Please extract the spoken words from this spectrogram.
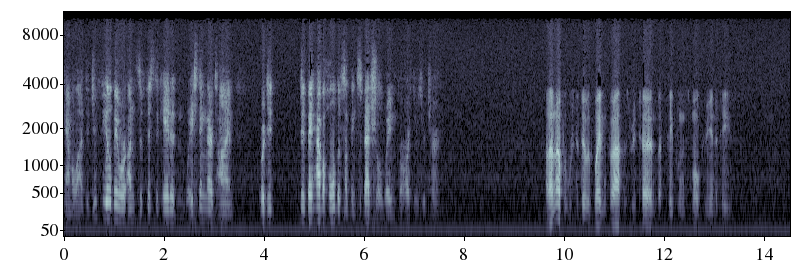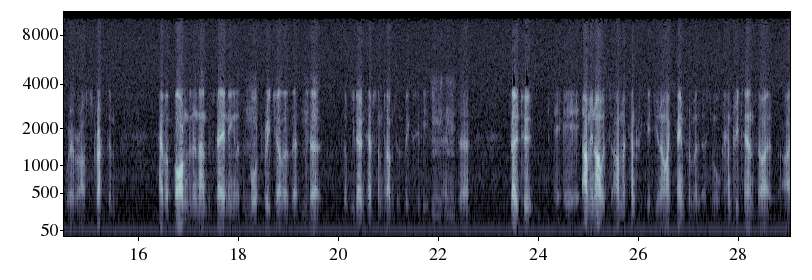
Camelot? Did you feel they were unsophisticated and wasting their time, or did did they have a hold of something special waiting for Arthur's return? I don't know if it was to do with waiting for Arthur's return, but people in small communities, wherever I've struck them, have a bond and an understanding and a support for each other that uh, that we don't have sometimes in the big cities. Mhm. And uh, so to, I mean, I was I'm a country kid. You know, I came from a, a country town, so I I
